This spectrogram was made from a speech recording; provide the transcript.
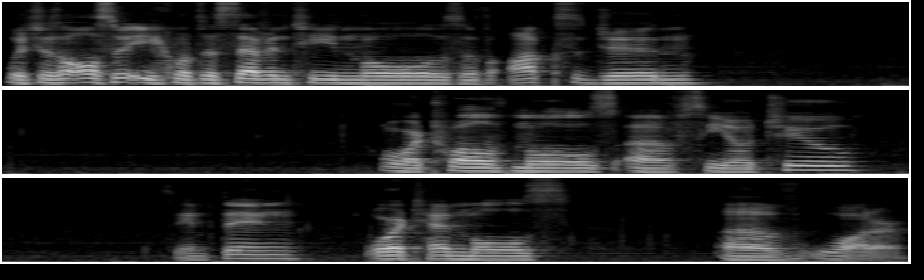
which is also equal to 17 moles of oxygen or 12 moles of CO2, same thing, or 10 moles of water.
